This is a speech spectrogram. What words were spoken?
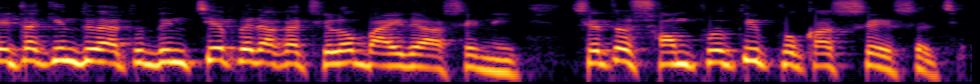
এটা কিন্তু এতদিন চেপে রাখা ছিল, বাইরে আসেনি। সেটা সম্প্রতি প্রকাশ্যে এসেছে।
